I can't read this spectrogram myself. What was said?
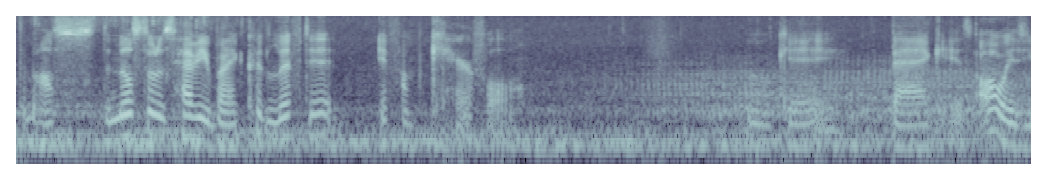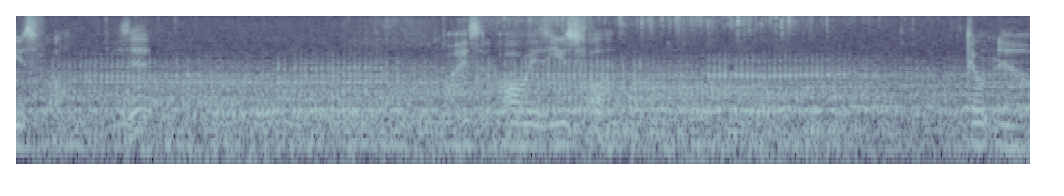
The, mouse, the millstone is heavy, but I could lift it if I'm careful. Okay. Bag is always useful. Is it? Is always useful? Don't know.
